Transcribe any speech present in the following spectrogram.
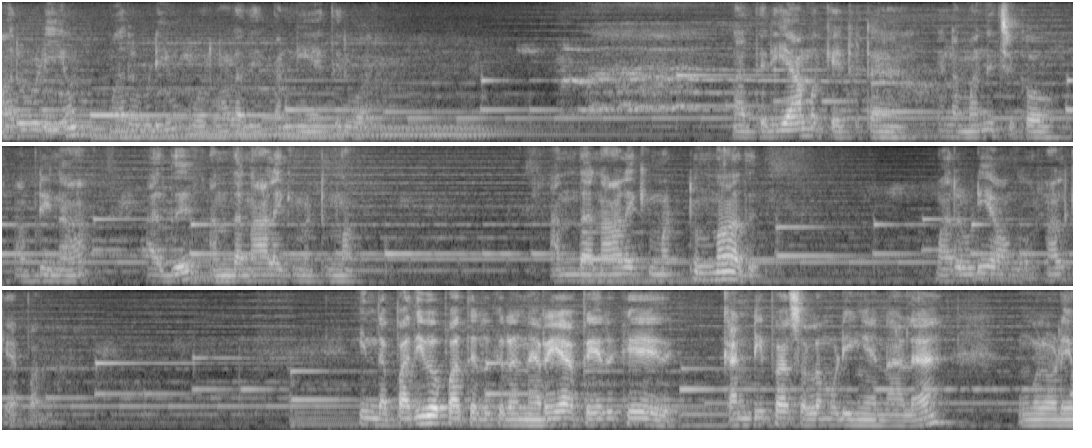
மறுபடியும் மறுபடியும் ஒரு நாள் அதை பண்ணியே தருவார். நான் தெரியாமல் கேட்டுட்டேன். என்னை மன்னிச்சுக்கோ அப்படின்னா அது அந்த நாளைக்கு மட்டும்தான். அந்த நாளைக்கு மட்டும்தான் அது. மறுபடியும் அவங்க ஒரு நாள் கேட்பாங்க. இந்த பதிவை பார்த்துருக்கிற நிறையா பேருக்கு கண்டிப்பாக சொல்ல முடியுங்க என்னால். உங்களுடைய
